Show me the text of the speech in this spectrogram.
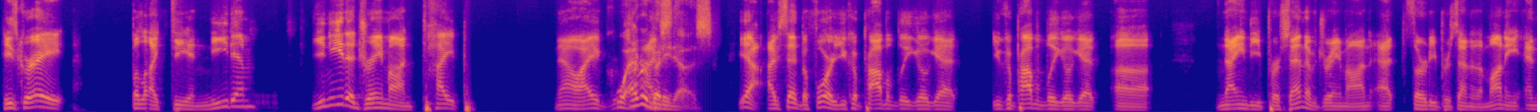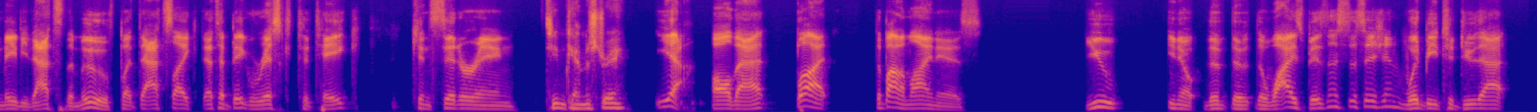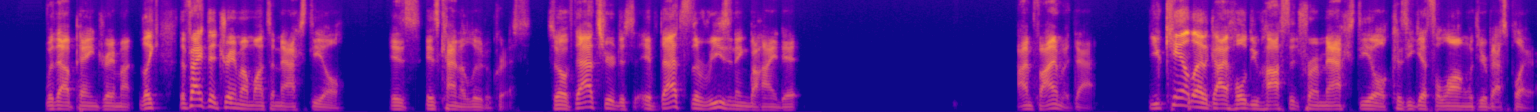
he's great, but like, do you need him? You need a Draymond type. Now I agree. Well, everybody I've- does. yeah, I've said before, you could probably go get you could probably go get uh 90% of Draymond at 30% of the money and maybe that's the move, but that's like that's a big risk to take considering Team chemistry. yeah, all that. But the bottom line is you you know, the the the wise business decision would be to do that without paying Draymond. Like the fact that Draymond wants a max deal is is kind of ludicrous. So if that's your if that's the reasoning behind it, I'm fine with that. You can't let a guy hold you hostage for a max deal because he gets along with your best player.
